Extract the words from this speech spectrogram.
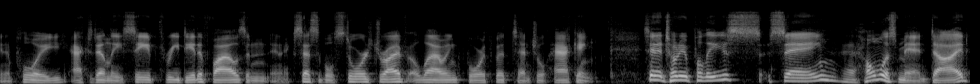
An employee accidentally saved three data files in an accessible storage drive, allowing for potential hacking. San Antonio police saying a homeless man died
